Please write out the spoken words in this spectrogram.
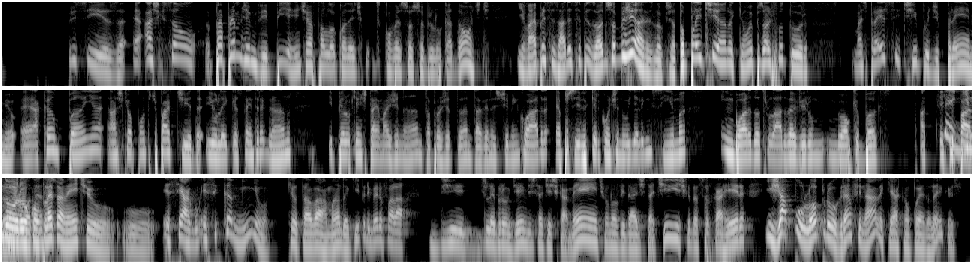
Precisa. É, acho que são. Para prêmio de MVP, a gente já falou quando a gente conversou sobre o Luca Doncic, e vai precisar desse episódio sobre o Giannis, Lucas. Já estou pleiteando aqui um episódio futuro. Mas para esse tipo de prêmio, é, a campanha acho que é o ponto de partida. E o Lakers está entregando. E pelo que a gente está imaginando, está projetando, está vendo esse time em quadra, é possível que ele continue ali em cima. Embora do outro lado vai vir o Milwaukee Bucks. Você ignorou completamente o, o, esse, esse caminho que eu estava armando aqui. Primeiro falar de, de, LeBron James estatisticamente, uma novidade estatística da sua carreira, e já pulou para o grande finale, que é a campanha do Lakers?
